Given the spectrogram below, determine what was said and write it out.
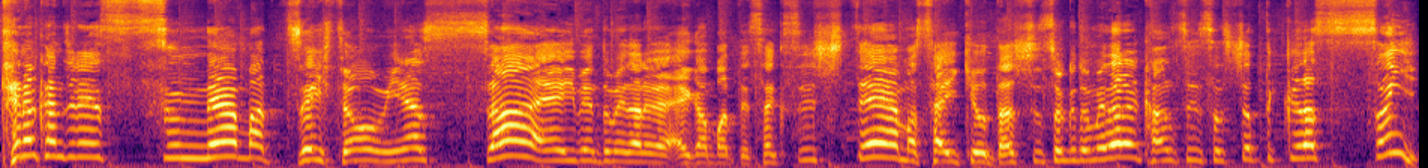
てな感じです。ねまあぜひとも皆さん、え、イベントメダル、え、頑張って作成して、まあ、最強ダッシュ速度メダル完成させちゃってください。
